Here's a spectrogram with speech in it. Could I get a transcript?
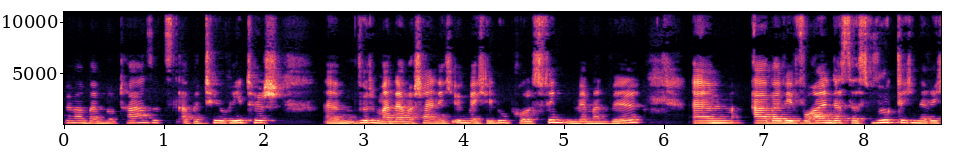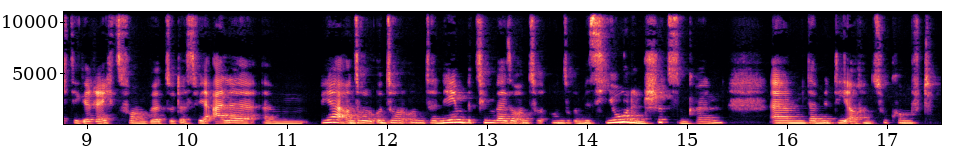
wenn man beim Notar sitzt, aber theoretisch ähm, würde man da wahrscheinlich irgendwelche Loopholes finden, wenn man will. Ähm, aber wir wollen, dass das wirklich eine richtige Rechtsform wird, so dass wir alle ähm, ja unsere, unsere Unternehmen beziehungsweise unsere, unsere Missionen schützen können, ähm, damit die auch in Zukunft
